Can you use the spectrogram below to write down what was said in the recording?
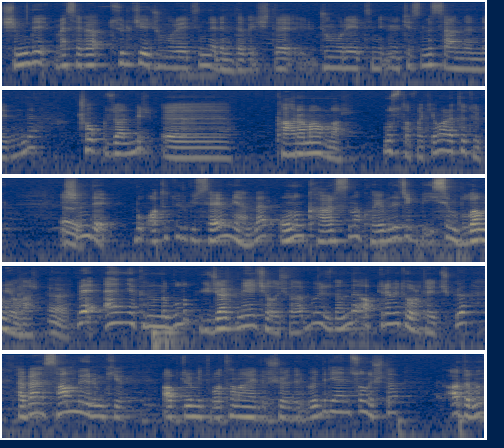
Şimdi mesela Türkiye Cumhuriyeti'nin elinde ve işte Cumhuriyetini, ülkesini sevenlerin elinde çok güzel bir e, kahraman var. Mustafa Kemal Atatürk. E Evet. Şimdi bu Atatürk'ü sevmeyenler onun karşısına koyabilecek bir isim bulamıyorlar. Evet. Ve en yakınını bulup yüceltmeye çalışıyorlar. Bu yüzden de Abdülhamit ortaya çıkıyor. Ha ben sanmıyorum ki Abdülhamit vatan hainidir, şöyledir, böyledir. Yani sonuçta adamın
